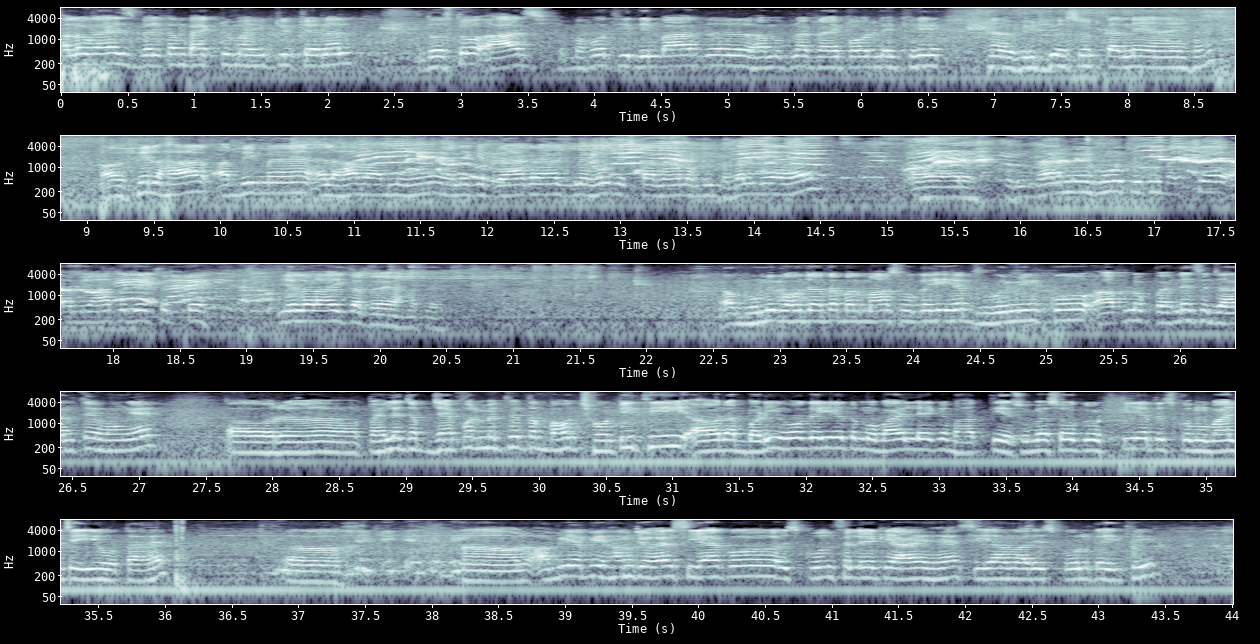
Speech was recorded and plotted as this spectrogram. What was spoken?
Hello guys welcome back to my YouTube channel दोस्तों, आज बहुत ही दिन बाद हम अपना ट्राईपॉड लेके वीडियो शूट करने आए हैं। और फ़िलहाल अभी मैं इलाहाबाद में हूँ, यानी कि प्रयागराज में हूँ, जिसका नाम अभी बदल गया है। और घर में हूँ, चूँकि बच्चे अब यहाँ पे देख सकते हैं, ये लड़ाई कर रहे हैं यहाँ पर अब भूमि बहुत ज़्यादा बदमाश हो गई है। भूमि को आप लोग पहले से जानते होंगे और पहले जब जयपुर में थे तब बहुत छोटी थी और अब बड़ी हो गई है तो मोबाइल लेके भागती है। सुबह सो के उठती है तो इसको मोबाइल चाहिए होता है। हाँ, और अभी अभी हम जो है सिया को स्कूल से लेके आए हैं। सिया हमारी स्कूल गई थी।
